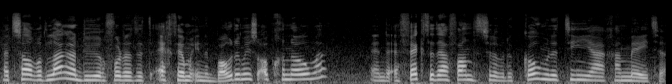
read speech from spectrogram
Het zal wat langer duren voordat het echt helemaal in de bodem is opgenomen. En de effecten daarvan zullen we de komende 10 jaar gaan meten.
